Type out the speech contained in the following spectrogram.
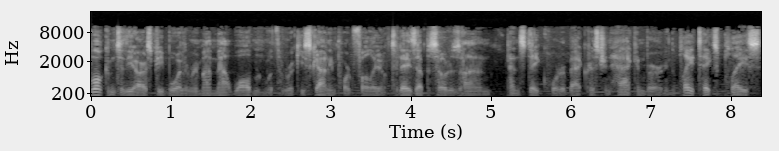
Welcome to the RSP Boiler Room. I'm Matt Waldman with the Rookie Scouting Portfolio. Today's episode is on Penn State quarterback Christian Hackenberg, and the play takes place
